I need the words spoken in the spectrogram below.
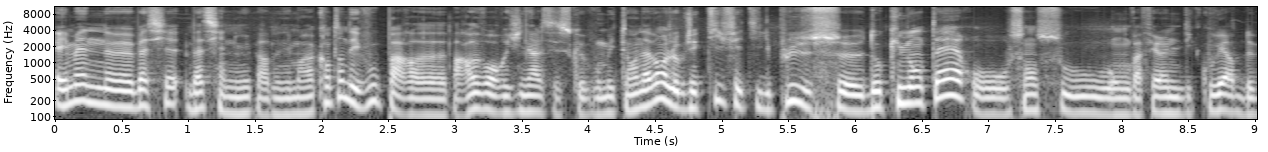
Ayman euh, Bassia- Bassiani, pardonnez-moi. Qu'entendez-vous par, par œuvre originale? C'est ce que vous mettez en avant. L'objectif est-il plus documentaire, au sens où on va faire une découverte de-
